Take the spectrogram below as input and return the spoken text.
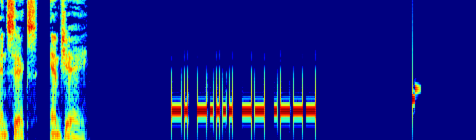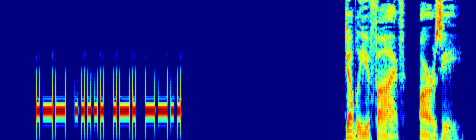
N6, MJ. W5, RZ.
